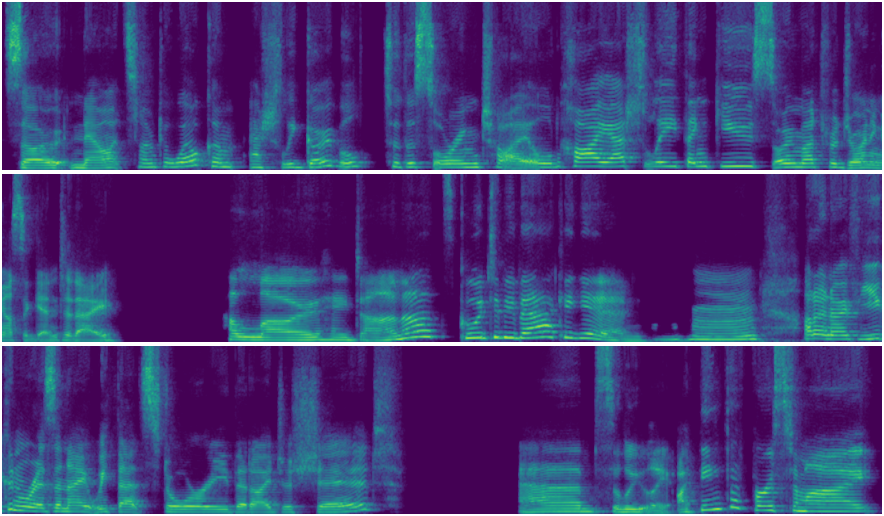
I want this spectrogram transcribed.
So now it's time to welcome Ashley Gobeil to the Soaring Child. Hi, Ashley. Thank you so much for joining us again today. Hello. Hey, Dana. It's good to be back again. Mm-hmm. I don't know if you can resonate with that story that I just shared. Absolutely. I think the first time I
